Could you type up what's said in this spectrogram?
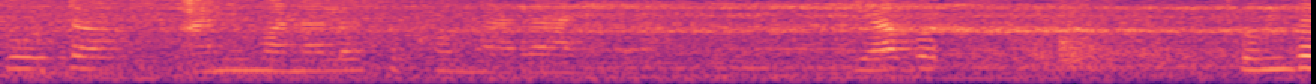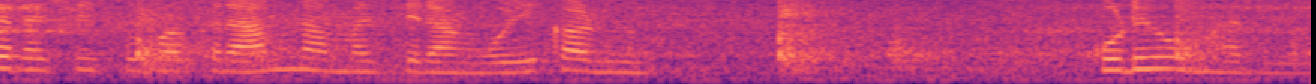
छोटं आणि मनाला सुखवणारं आहे. याबद्दल सुंदर अशी सुबक रामनामाची रांगोळी काढून पुढे उभारली.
